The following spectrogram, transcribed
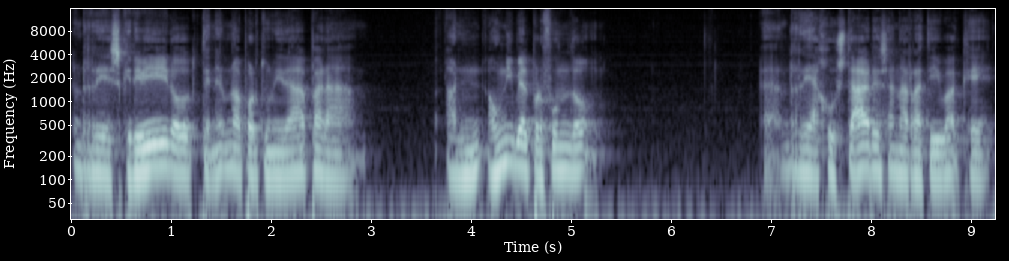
reescribir o tener una oportunidad para a un nivel profundo reajustar esa narrativa que,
